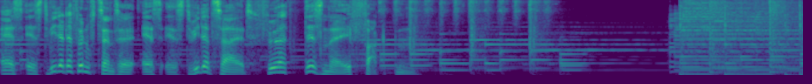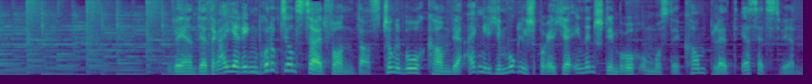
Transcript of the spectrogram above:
Es ist wieder der 15. Es ist wieder Zeit für Disney Fakten. Während der dreijährigen Produktionszeit von Das Dschungelbuch kam der eigentliche Mowgli-Sprecher in den Stimmbruch und musste komplett ersetzt werden.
